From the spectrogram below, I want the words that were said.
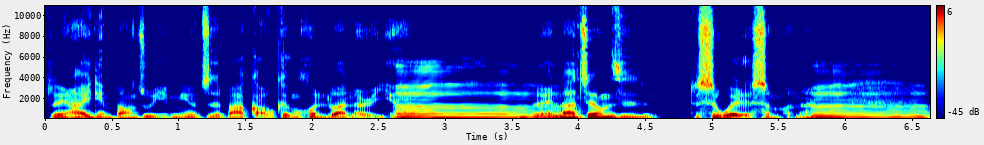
对他一点帮助也没有，只是把他搞得更混乱而已啊。嗯，对，那这样子。就是为了什么呢？嗯，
